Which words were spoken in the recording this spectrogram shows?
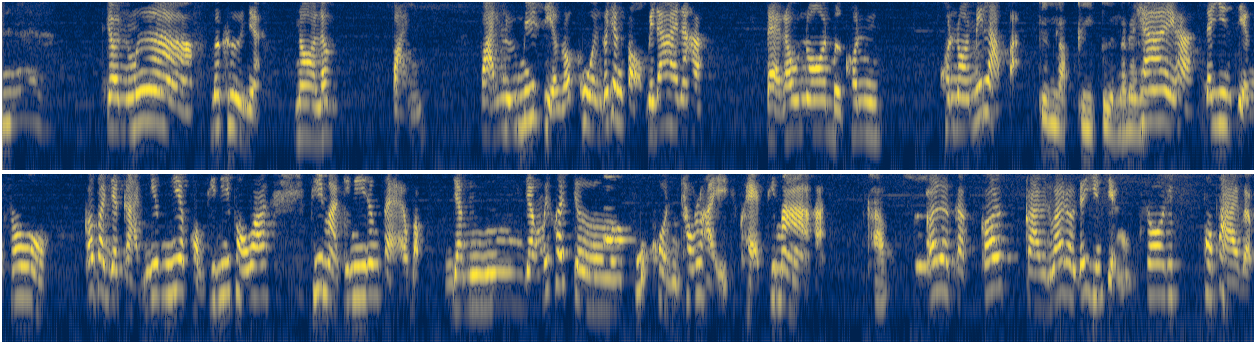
มจนเมื่อเมื่อคืนเนี่ย นอนแล้วฝัน ฝันหรือมีเสียงรบกวนก็ยังตอบไม่ได้นะคะ แต่เรานอนเหมือนคน คนนอนไม่หลับอะกึ่งหลับกึ่งตื่นอะไรอย่างเงี้ยใช่ค่ะ ได้ยินเสียงโซ่ ก็บรรยากาศเงียบๆของที่นี่เพราะว่าพี่มาที่นี่ตั้งแต่แบบยังยังไม่ค่อยเจอผู้คนเท่าไหร่แขกที่มาค่ะ ครับ ก็เลยกก็กลายเป็นว่าเราได้ยินเสียงโซ่ที่พ่อพายแบบ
